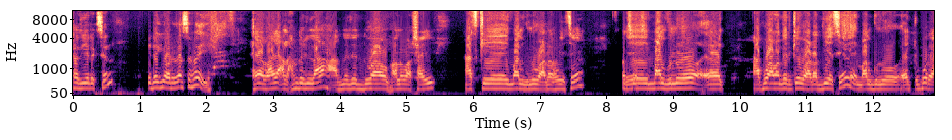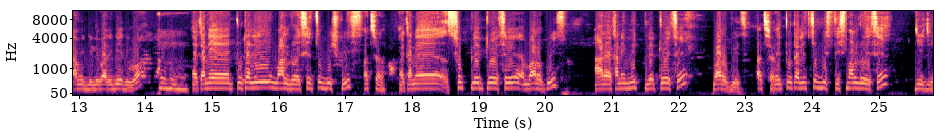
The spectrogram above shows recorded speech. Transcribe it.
সাজিয়ে রেখেছেন। এটা কি অর্ডার আছে ভাই? হ্যাঁ ভাই আলহামদুলিল্লাহ। আপনাদের দোয়া ও ভালোবাসাই আজকে এই মালগুলো অর্ডার হয়েছে। আচ্ছা, এই মালগুলো এক আপু আমাদেরকে অর্ডার দিয়েছে মালগুলো একটু পরে আমি ডেলিভারি দিয়ে দিব। এখানে টোটালি মাল রয়েছে চব্বিশ পিস আচ্ছা। এখানে স্যুপ প্লেট রয়েছে বারো পিস আর এখানে মিট প্লেট রয়েছে বারো পিস আচ্ছা। এই টোটালি চব্বিশ পিস মাল রয়েছে। জি জি।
